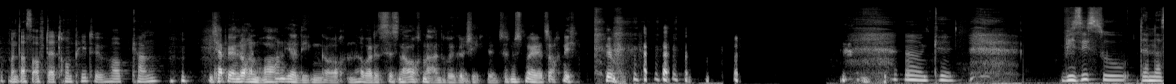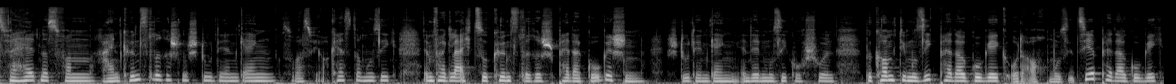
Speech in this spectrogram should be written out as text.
Ob man das auf der Trompete überhaupt kann. Ich habe ja noch ein Horn hier liegen auch, ne? aber das ist auch eine andere Geschichte. Das müssen wir jetzt auch nicht. okay. Wie siehst du denn das Verhältnis von rein künstlerischen Studiengängen, sowas wie Orchestermusik, im Vergleich zu künstlerisch-pädagogischen Studiengängen in den Musikhochschulen? Bekommt die Musikpädagogik oder auch Musizierpädagogik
